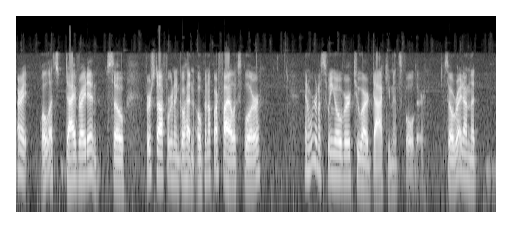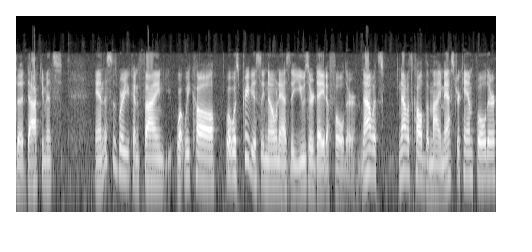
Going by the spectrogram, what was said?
All right, well, let's dive right in. So first off, we're going to go ahead and open up our File Explorer, and we're going to swing over to our Documents folder. So right on the, the Documents, and this is where you can find what we call, what was previously known as the User Data folder. Now it's, now it's called the My Mastercam folder,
